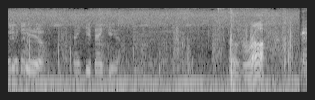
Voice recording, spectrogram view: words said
Thank you. Thank you, thank you. That was rough.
